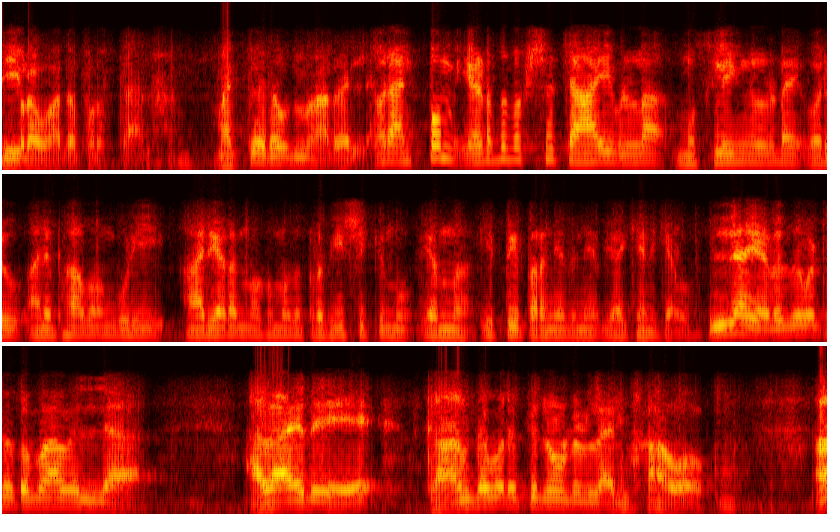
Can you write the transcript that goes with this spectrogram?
തീവ്രവാദ പ്രസ്ഥാനമാണ് മറ്റൊരൊന്നും അതല്ല. ഒരല്പം ഇടതുപക്ഷ ചായവുള്ള മുസ്ലിങ്ങളുടെ ഒരു അനുഭാവം കൂടി ആര്യാടൻ മുഹമ്മദ് പ്രതീക്ഷിക്കുന്നു എന്ന് ഇപ്പി പറഞ്ഞതിനെ വ്യാഖ്യാനിക്കാവൂ. ഇല്ല ഇടതുപക്ഷ സ്വഭാവമില്ല. അതായത് കാന്തപുരത്തിനോടുള്ള അനുഭാവം. ആ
